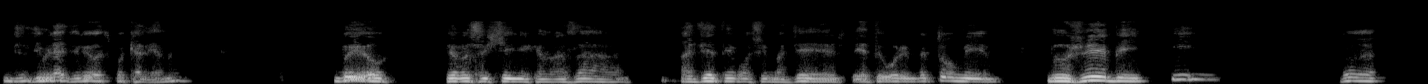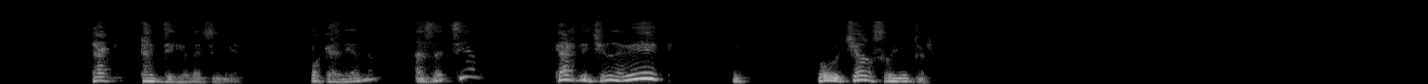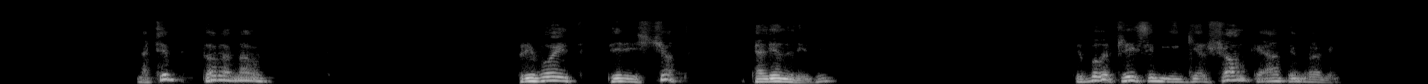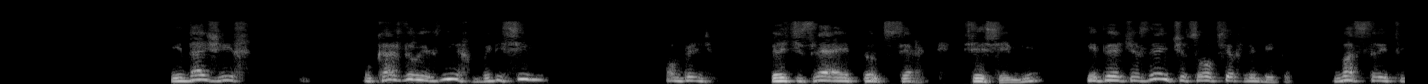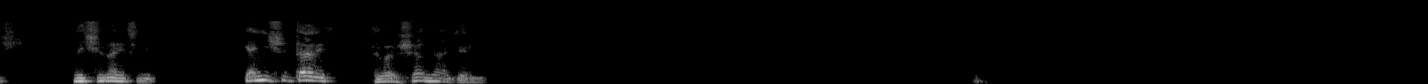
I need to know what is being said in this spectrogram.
земля делилась по коленам. Был первосвященник Алазар, одетый восемь одежд, это Урим Бетумим, был жебий, и было так, так делилась земля по коленам, а затем каждый человек получал свою долю. Затем Тора нам приводит пересчет колен Леви. И было три семьи, Гершон, Кеат и Мрави. И дальше их, у каждого из них были семьи. Он перечисляет тут всех все семьи, и перечисляет число всех левитов. 23 тысячи, начиная с них. И они считались совершенно отдельно.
